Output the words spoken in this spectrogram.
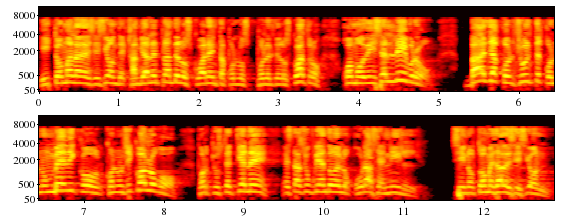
y toma la decisión de cambiar el plan de los 40 por, los, por el de los cuatro, como dice el libro, vaya, consulte con un médico, con un psicólogo, porque usted tiene, está sufriendo de locura senil si no toma esa decisión.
